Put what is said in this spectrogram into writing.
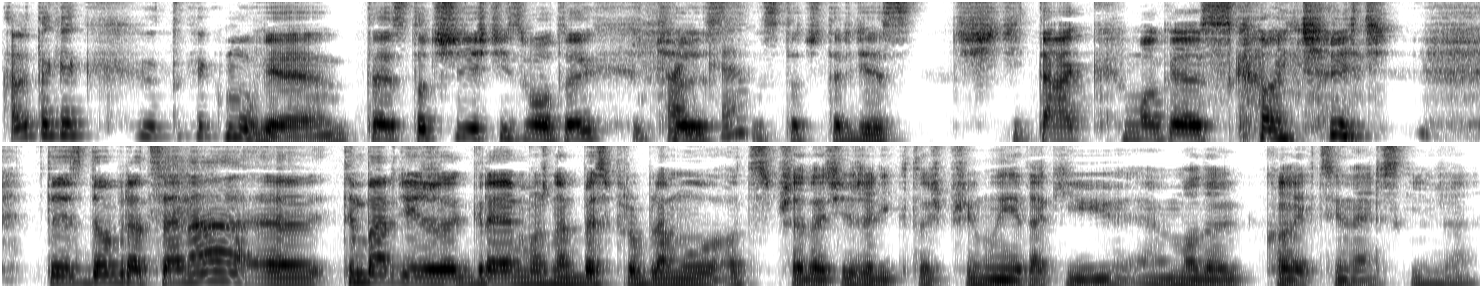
Ale tak jak, tak jak mówię, te 130 zł czy 140 tak mogę skończyć. To jest dobra cena. E, tym bardziej, że grę można bez problemu odsprzedać, jeżeli ktoś przyjmuje taki e, model kolekcjonerski, że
